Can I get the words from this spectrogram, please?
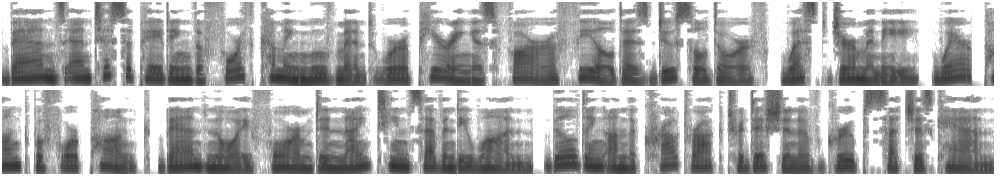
Bands anticipating the forthcoming movement were appearing as far afield as Dusseldorf, West Germany, where Punk Before Punk band Neu formed in 1971, building on the krautrock tradition of groups such as Can.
